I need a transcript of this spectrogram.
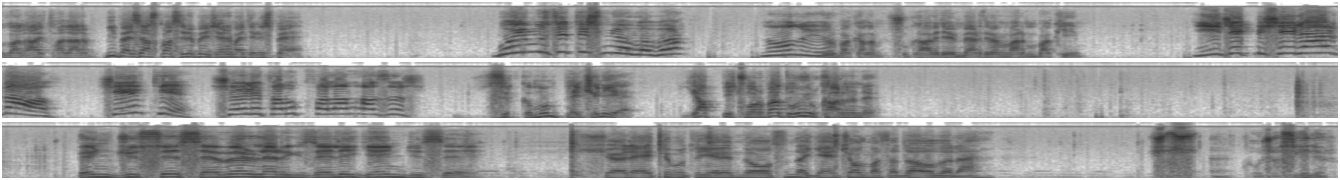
Ulan haytalarım, bir bez asmasını beceremediniz be! Boyumuz yetişmiyor baba. Ne oluyor? Dur bakalım, şu kahvede bir merdiven var mı bakayım? Yiyecek bir şeyler de al. Şevki, şöyle tavuk falan hazır. Zıkkımın pekini ye! Yap bir çorba, doyur karnını! Pencüse severler güzeli gencüse. Şöyle eti butu yerinde olsun da genç olmasa da olur ha. Kocası geliyor.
